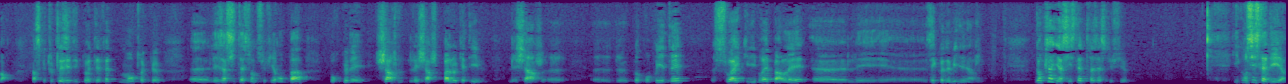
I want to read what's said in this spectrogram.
Bon, parce que toutes les études qui ont été faites montrent que euh, les incitations ne suffiront pas pour que les charges, les charges pas locatives, les charges euh, de copropriété soient équilibrées par les, euh, les économies d'énergie. Donc là, il y a un système très astucieux qui consiste à dire,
